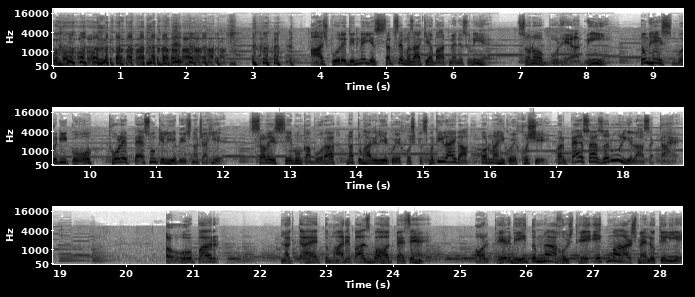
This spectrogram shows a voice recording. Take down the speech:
आज पूरे दिन में ये सबसे मजाकिया बात मैंने सुनी है। सुनो, बूढ़े आदमी, तुम्हें इस मुर्गी को थोड़े पैसों के लिए बेचना चाहिए। सड़े सेबों का बोरा न तुम्हारे लिए कोई खुशकिस्मती लाएगा और ना ही कोई खुशी, पर पैसा ज़रूर ये ला सकता है। ओ पर लगता है तुम्हारे पास बहुत पैसे हैं, और फिर भी तुम ना खुश थे एक मार्शमैलो के लिए।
